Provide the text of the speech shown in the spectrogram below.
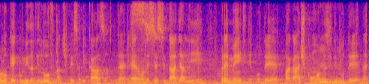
coloquei comida de novo na dispensa de casa, né? Isso. Era uma necessidade ali premente de poder pagar as contas uhum. e de uhum. poder, né?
